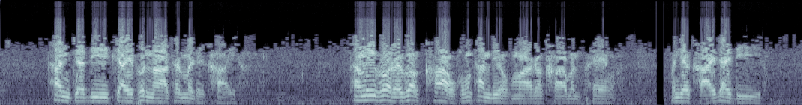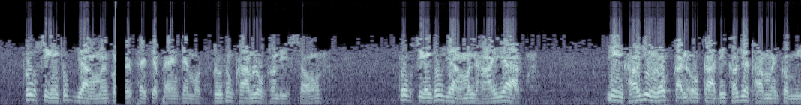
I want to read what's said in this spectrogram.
ๆ ท่านจะดีใจเพราะนาท่านไม่ได้ขายทางนี้เพราะอะไรเพราข้าวของท่านที่ออกมาราคามันแพง มันจะขายได้ดี ทุกสิ่งทุกอย่างมันก็แพงจะแพงกันหมด ดูสงครามโลกครั้งที่สองทุกสิ่งทุกอย่างมันหายาก ยิ่งเขายิ่งรบกันโอกาสที่เขาจะทำมันก็มี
